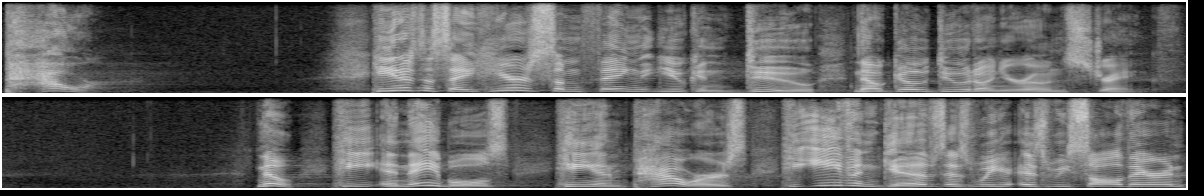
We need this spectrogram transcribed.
power. He doesn't say, here's something that you can do, now go do it on your own strength. No, he enables, he empowers, he even gives, as we, as we saw there in,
